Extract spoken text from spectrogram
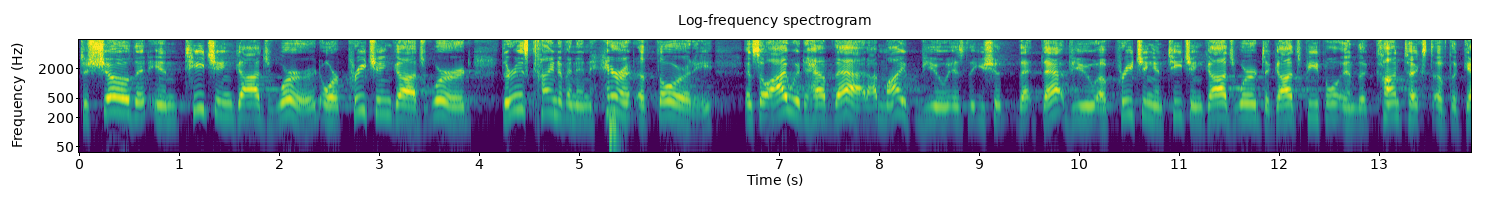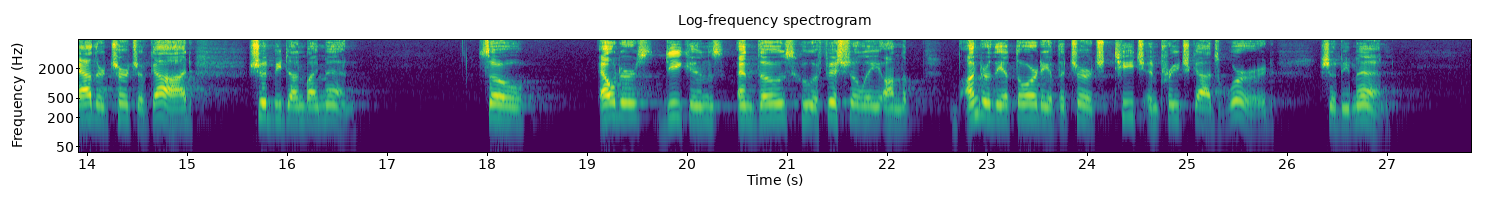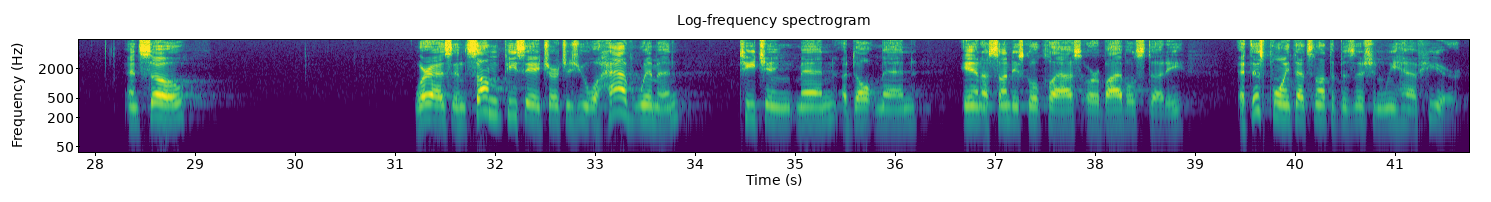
to show that in teaching God's word or preaching God's word, there is kind of an inherent authority. And so I would have that. Uh, my view is that you should that that view of preaching and teaching God's word to God's people in the context of the gathered church of God should be done by men. So elders, deacons, and those who officially on the under the authority of the church teach and preach God's word should be men. And so Whereas in some PCA churches, you will have women teaching men, adult men, in a Sunday school class or a Bible study. At this point, that's not the position we have here.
